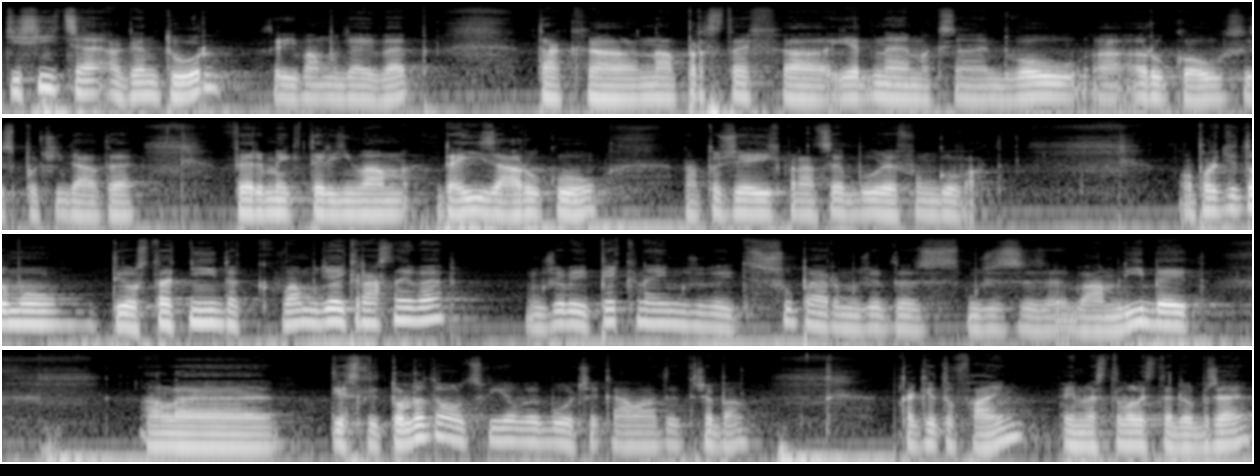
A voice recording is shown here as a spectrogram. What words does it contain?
tisíce agentur, který vám udělají web, tak na prstech jedné, maximálně dvou rukou si spočítáte firmy, které vám dají záruku na to, že jejich práce bude fungovat. Oproti tomu ty ostatní, tak vám udělají krásný web, může být pěkný, může být super, můžete, může se vám líbit, ale jestli tohleto od svého webu očekáváte třeba, tak je to fajn, investovali jste dobře,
